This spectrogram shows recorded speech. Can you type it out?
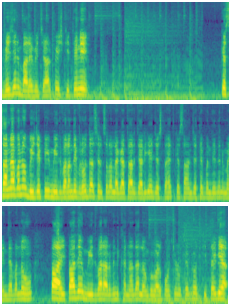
ਵਿਜ਼ਨ ਬਾਰੇ ਵਿਚਾਰ ਪੇਸ਼ ਕੀਤੇ ਨੇ। ਕਿਸਾਨਾਂ ਵੱਲੋਂ ਬੀਜੇਪੀ ਉਮੀਦਵਾਰਾਂ ਦੇ ਵਿਰੋਧ ਦਾ ਸਿਲਸਿਲਾ ਲਗਾਤਾਰ ਜਾਰੀ ਹੈ, ਜਿਸ ਤਹਿਤ ਕਿਸਾਨ ਜਥੇਬੰਦੀ ਦੇ ਨੁਮਾਇੰਦਿਆਂ ਵੱਲੋਂ ਭਾਜਪਾ ਦੇ ਉਮੀਦਵਾਰ ਅਰਵਿੰਦ ਖੰਨਾ ਦਾ ਲੌਂਗੋਵਾਲ ਪਹੁੰਚਣ ਉੱਤੇ ਵਿਰੋਧ ਕੀਤਾ ਗਿਆ।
